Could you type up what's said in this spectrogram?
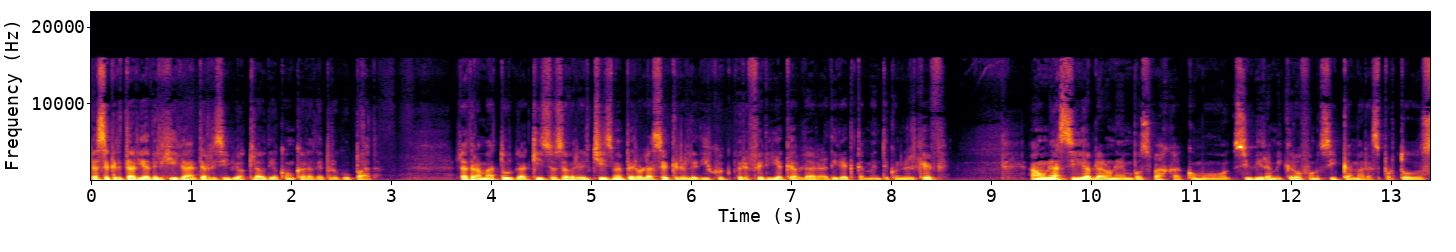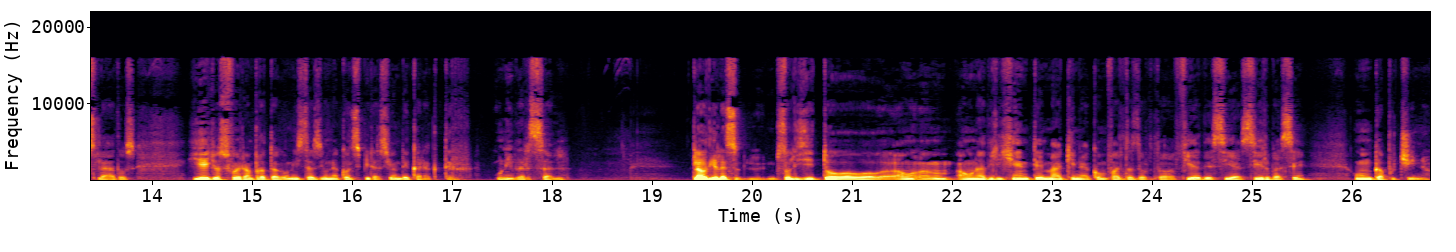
La secretaria del gigante recibió a Claudia con cara de preocupada. La dramaturga quiso saber el chisme, pero la secre le dijo que prefería que hablara directamente con el jefe. Aún así hablaron en voz baja, como si hubiera micrófonos y cámaras por todos lados, y ellos fueran protagonistas de una conspiración de carácter universal. Claudia le solicitó a una diligente máquina con faltas de ortografía, decía, sírvase un capuchino.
